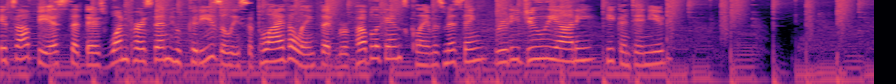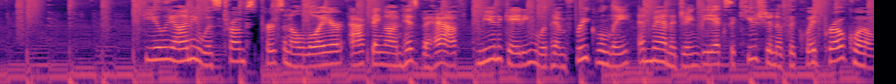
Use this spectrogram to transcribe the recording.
It's obvious that there's one person who could easily supply the link that Republicans claim is missing, Rudy Giuliani, he continued. Giuliani was Trump's personal lawyer, acting on his behalf, communicating with him frequently, and managing the execution of the quid pro quo.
